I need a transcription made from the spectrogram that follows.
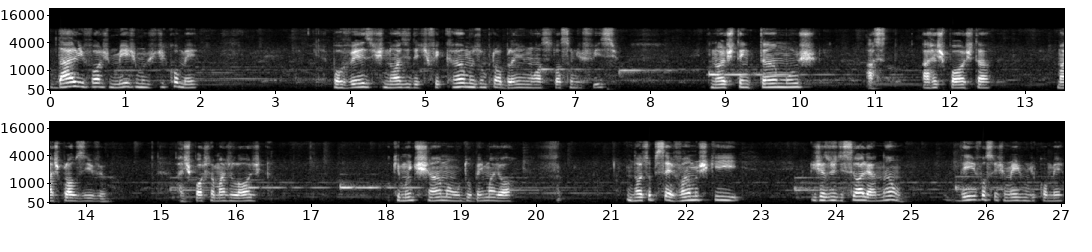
dá-lhe vós mesmos de comer. Por vezes nós identificamos um problema, uma situação difícil, e nós tentamos a, a resposta mais plausível. a resposta mais lógica, o que muitos chamam do bem maior. Nós observamos que Jesus disse: Olha, não, dê vocês mesmos de comer.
